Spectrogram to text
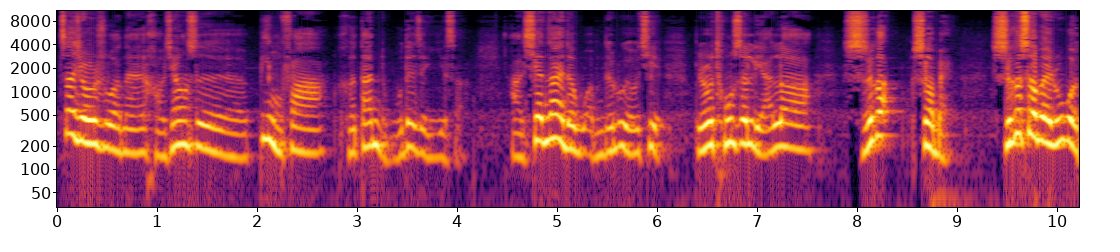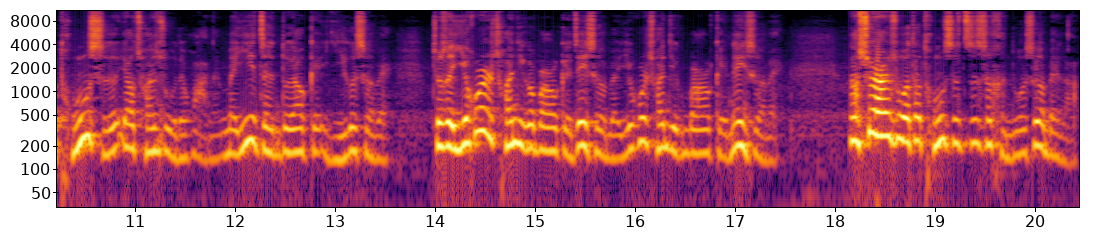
这就是说呢，好像是并发和单独的这意思啊。现在的我们的路由器，比如同时连了十个设备，十个设备如果同时要传输的话呢，每一帧都要给一个设备，就是一会儿传几个包给这设备，一会儿传几个包给那设备。那虽然说它同时支持很多设备了，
